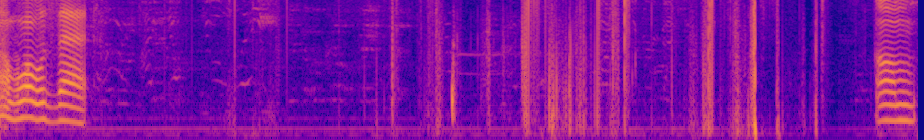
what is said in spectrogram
Oh, what was that? Um.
